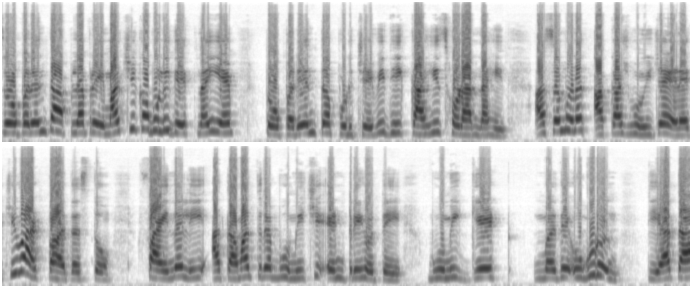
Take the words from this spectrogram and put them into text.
जोपर्यंत आपल्या प्रेमाची कबुली देत नाहीये तोपर्यंत पुढचे विधी काहीच होणार नाहीत असं म्हणत आकाश भूमीच्या येण्याची वाट पाहत असतो. फायनली आता मात्र भूमीची एंट्री होते. भूमी गेटमध्ये उघडून ती आता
